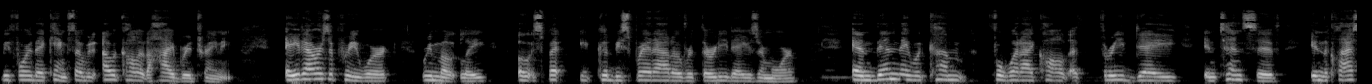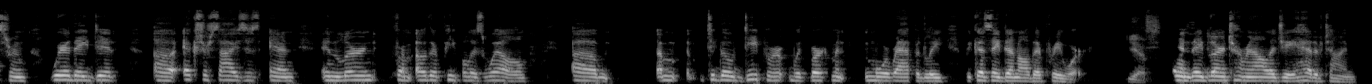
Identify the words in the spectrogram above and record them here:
before they came. So I would, I would call it a hybrid training. Eight hours of pre work remotely, oh, it could be spread out over 30 days or more. And then they would come for what I called a three day intensive in the classroom where they did uh, exercises and, and learned from other people as well. Um, um, to go deeper with Birkman more rapidly because they'd done all their pre work. Yes. And they'd learned terminology ahead of time.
